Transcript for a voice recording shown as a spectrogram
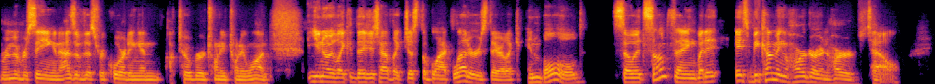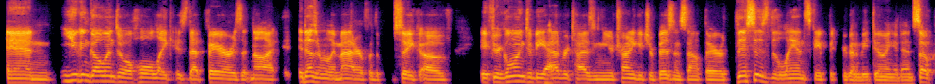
remember seeing and as of this recording in october 2021 you know like they just have like just the black letters there like in bold. So it's something but it it's becoming harder and harder to tell. And you can go into a whole like is that fair is it not? It doesn't really matter for the sake of if you're going to be advertising and you're trying to get your business out there this is the landscape that you're going to be doing it in. So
